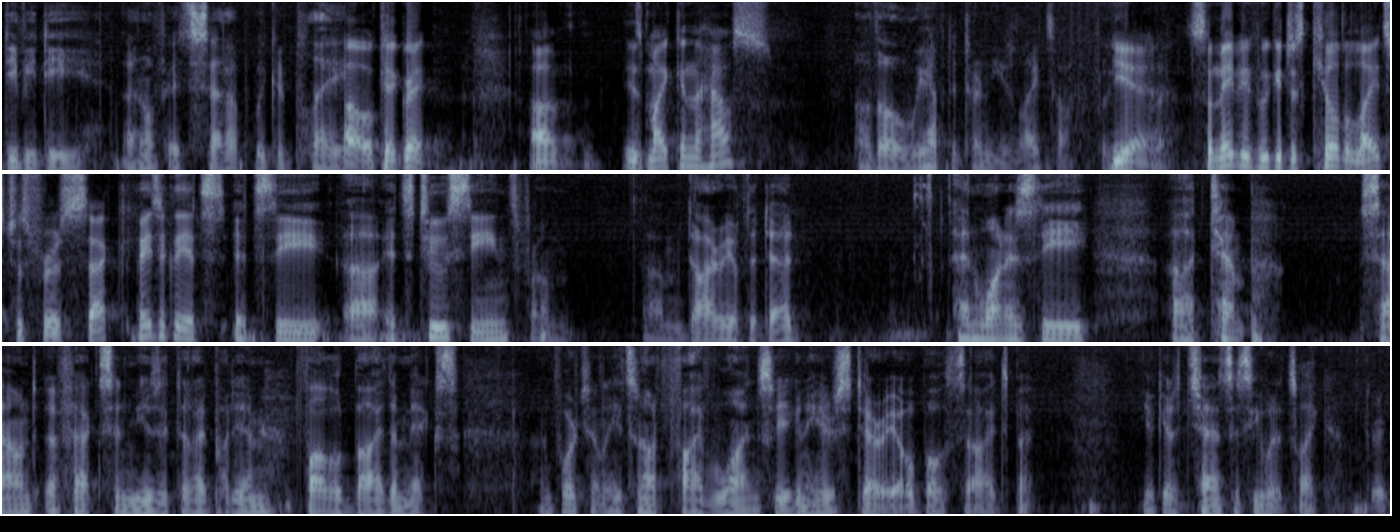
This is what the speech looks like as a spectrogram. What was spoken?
DVD. I don't know if it's set up. We could play. Oh, okay, great. Um, is Mike in the house? Although we have to turn these lights off. Yeah. So maybe if we could just kill the lights just for a sec. Basically, it's it's the uh, it's two scenes from um, Diary of the Dead, and one is the uh, temp sound effects and music that I put in, followed by the mix. Unfortunately, it's not five one, so you're going to hear stereo both sides, but you'll get a chance to see what it's like. Great.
